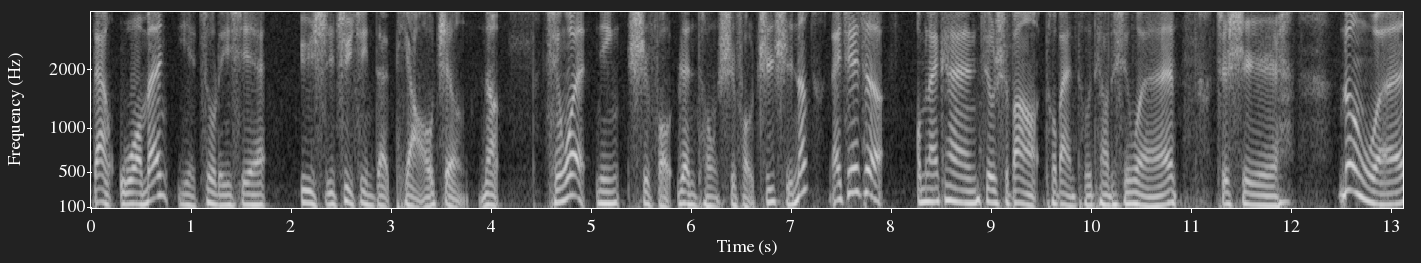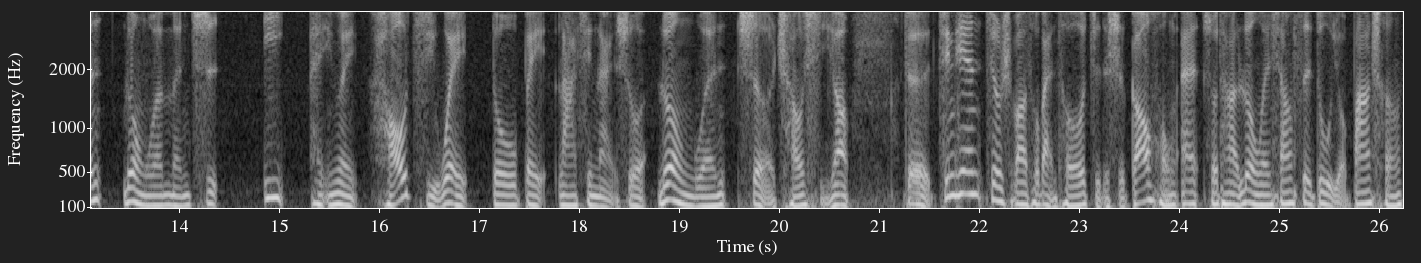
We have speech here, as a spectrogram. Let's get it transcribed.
但我们也做了一些与时俱进的调整呢。请问您是否认同？是否支持呢？来，接着我们来看《旧时报》头版头条的新闻，这是论文论文门之一，哎，因为好几位都被拉进来说论文涉抄袭哦。这今天《旧时报》头版头指的是高虹安，说他论文相似度有八成，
